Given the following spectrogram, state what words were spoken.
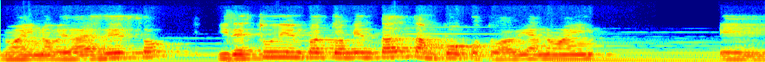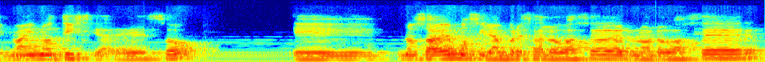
no hay novedades de eso. Y de estudio de impacto ambiental tampoco, todavía no hay, eh, no hay noticia de eso. no sabemos si la empresa lo va a hacer, no lo va a hacer.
